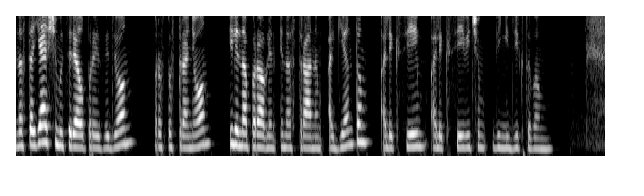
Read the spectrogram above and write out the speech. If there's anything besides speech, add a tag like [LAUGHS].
Настоящий материал произведен, распространен или направлен иностранным агентом Алексеем Алексеевичем Венедиктовым.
